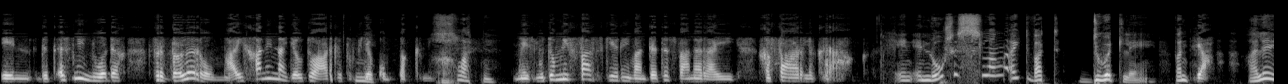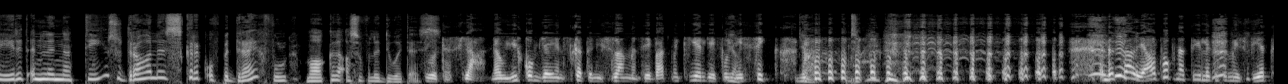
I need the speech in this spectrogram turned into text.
En dit is nie nodig vir willer hom. Hy gaan nie na jou toe hardloop of Nee. jou kom pik nie. glad nie. Mens moet hom nie vaskeer nie want dit is wanneer hy gevaarlik raak. En en los 'n slang uit wat dood lê. Want Ja. Hulle het dit in hulle natuur, sodra hulle skrik of bedreig voel, maak hulle asof hulle dood is. Dood is ja. Nou hier kom jy en skit in die slang en sê wat maak keer jy voel Ja. jy siek. Ja. En dit sal help ook natuurlik as 'n mens weet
